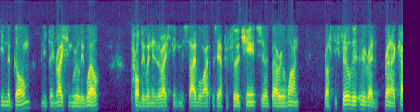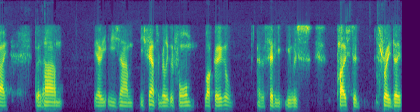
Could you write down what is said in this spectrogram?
in the gong, and he's been racing really well. Probably went into the race thinking the stable weight was our preferred chance at barrier one. Rusty Steele, who, who ran, ran okay. But, um, you know, he's, um, he's found some really good form, Lock Eagle. As I said, he, he was posted three deep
